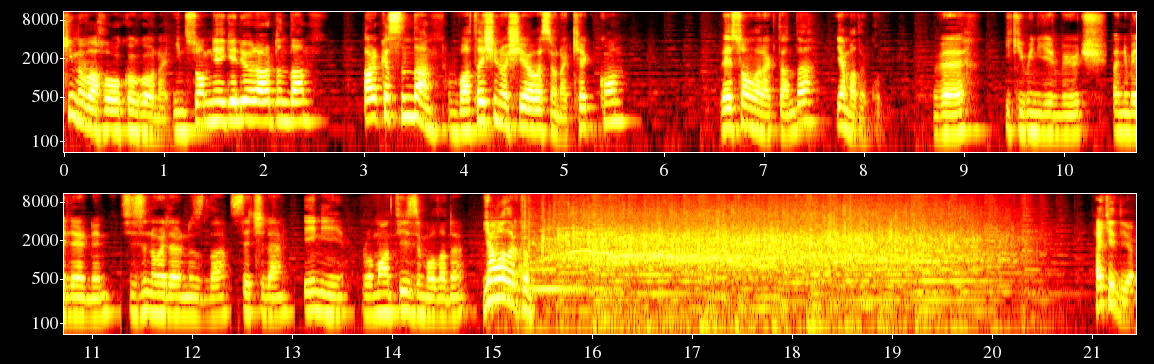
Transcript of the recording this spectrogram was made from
Kimi wa Houkogo no Insomnia geliyor ardından. Arkasından Watashi no Shiawase no Kekkon. Ve son olaraktan da Yamada-kun. Ve 2023 animelerinin sizin oylarınızla seçilen en iyi romantizm olanı Yamada-kun. Hak ediyor.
